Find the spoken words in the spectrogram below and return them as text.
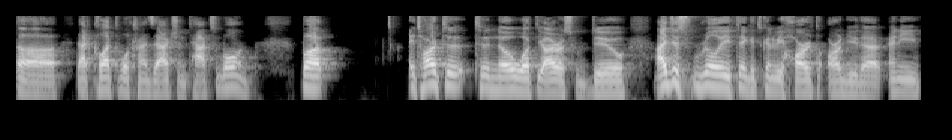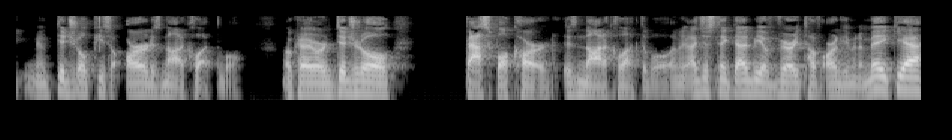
uh, that collectible transaction taxable. But it's hard to, to know what the IRS would do. I just really think it's going to be hard to argue that any you know, digital piece of art is not a collectible, okay, or digital basketball card is not a collectible. I mean, I just think that'd be a very tough argument to make. Yeah,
